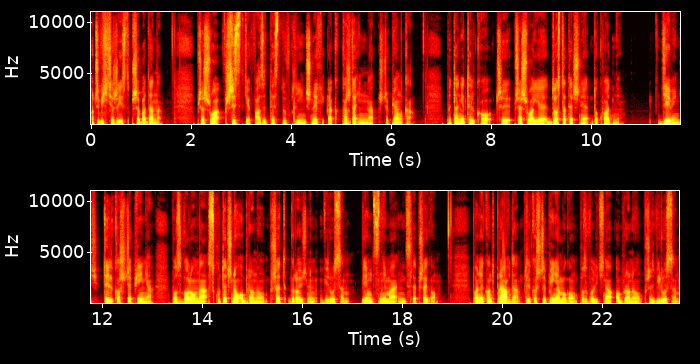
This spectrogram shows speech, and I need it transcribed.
Oczywiście, że jest przebadana. Przeszła wszystkie fazy testów klinicznych, jak każda inna szczepionka. Pytanie tylko, czy przeszła je dostatecznie dokładnie. 9. Tylko szczepienia pozwolą na skuteczną obronę przed groźnym wirusem, więc nie ma nic lepszego. Poniekąd prawda, tylko szczepienia mogą pozwolić na obronę przed wirusem,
